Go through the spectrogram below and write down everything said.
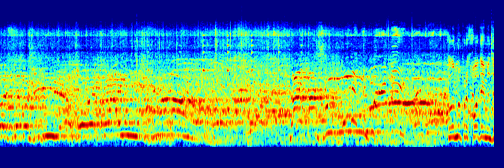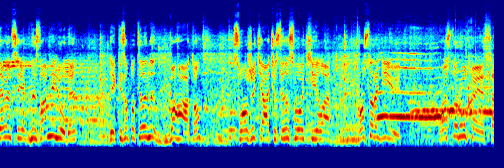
Ось це божевілля, повертайні, Коли ми приходимо і дивимося, як незламні люди, які заплатили багато свого життя, частину свого тіла, просто радіють, просто рухаються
